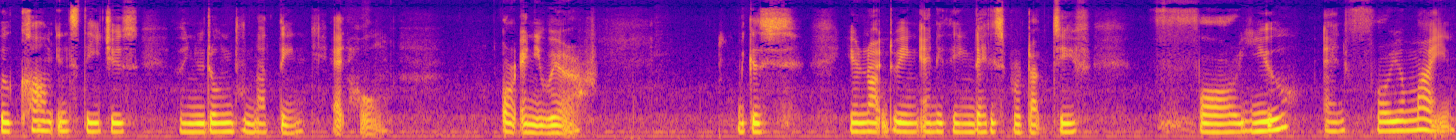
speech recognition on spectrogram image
will come in stages when you don't do nothing at home or anywhere because you're not doing anything that is productive for you and for your mind.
